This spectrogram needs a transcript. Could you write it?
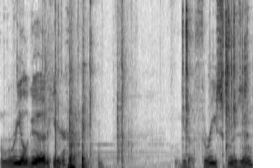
real good here. Get our three screws in.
